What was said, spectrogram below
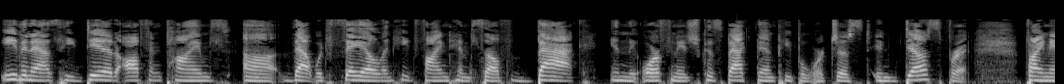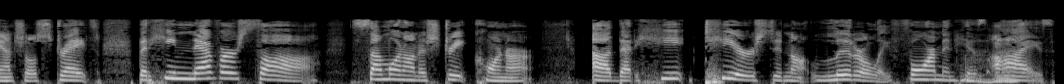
even as he did, oftentimes, uh, that would fail and he'd find himself back in the orphanage because back then people were just in desperate financial straits. But he never saw someone on a street corner uh, that he tears did not literally form in his eyes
